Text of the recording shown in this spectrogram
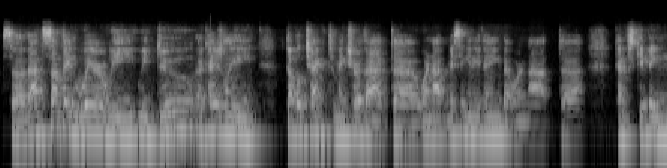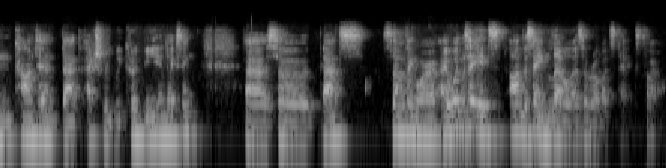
So that's something where we, we do occasionally double check to make sure that uh, we're not missing anything, that we're not uh, kind of skipping content that actually we could be indexing. Uh, so that's something where I wouldn't say it's on the same level as a robots text file.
